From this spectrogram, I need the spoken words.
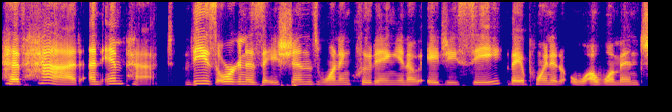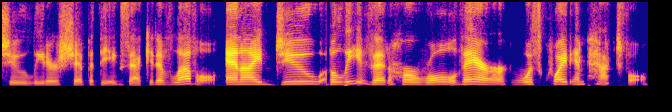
have had an impact. These organizations, one including, you know, AGC, they appointed a woman to leadership at the executive level. And I do believe that her role there was quite impactful.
